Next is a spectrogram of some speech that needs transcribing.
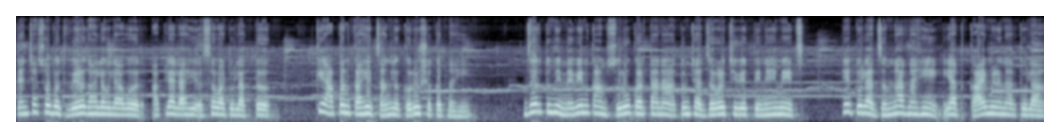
त्यांच्यासोबत वेळ घालवल्यावर आपल्यालाही असं वाटू लागतं की आपण काही चांगलं करू शकत नाही. जर तुम्ही नवीन काम सुरू करताना तुमच्या जवळची व्यक्ती नेहमीच हे तुला जमणार नाही यात काय मिळणार तुला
